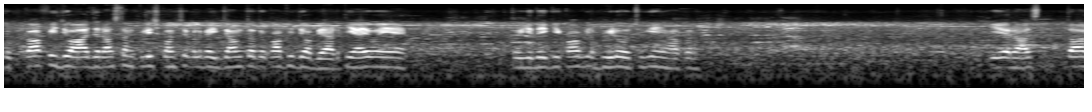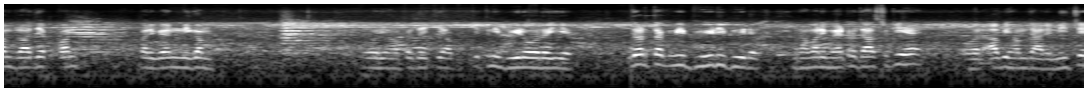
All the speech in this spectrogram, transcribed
तो काफ़ी जो आज राजस्थान पुलिस कांस्टेबल का एग्ज़ाम था तो काफ़ी जो अभ्यर्थी आए हुए हैं। तो ये देखिए, काफ़ी भीड़ हो चुकी है यहाँ पर। ये राजस्थान राज्य पथ परिवहन निगम। और यहाँ पर देखिए, अब कितनी भीड़ हो रही है। उधर तक भी भीड़ ही भीड़ है, और हमारी मेट्रो जा चुकी है। और अभी हम जा रहे हैं नीचे।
